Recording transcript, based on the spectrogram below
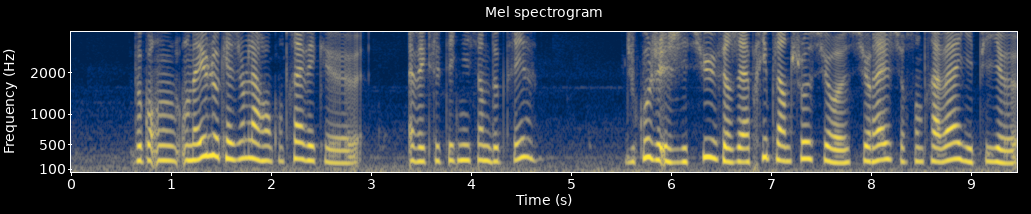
Donc on, on, a eu l'occasion de la rencontrer avec, avec le technicien de doctrice. Du coup, j'ai su, enfin, j'ai appris plein de choses sur, euh, sur elle, sur son travail, et puis euh,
